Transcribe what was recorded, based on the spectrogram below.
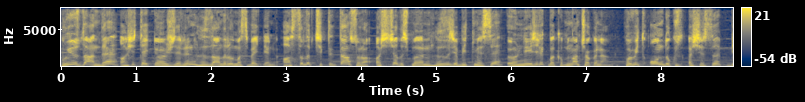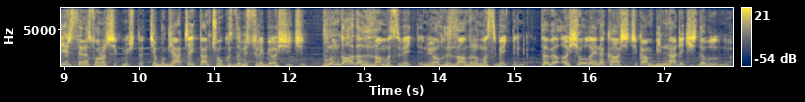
Bu yüzden de aşı teknolojilerinin hızlandırılması bekleniyor. Hastalık çıktıktan sonra aşı çalışmalarının hızlıca bitmesi önleyicilik bakımından çok önemli. Covid-19 aşısı bir sene sonra çıkmıştı ki bu gerçekten gerçekten çok hızlı bir süre bir aşı için. Bunun daha da hızlanması bekleniyor, hızlandırılması bekleniyor. Tabi aşı olayına karşı çıkan binlerce kişi de bulunuyor.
